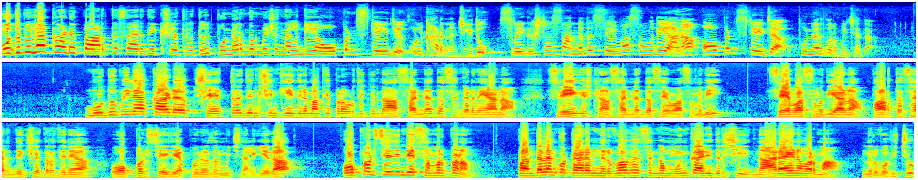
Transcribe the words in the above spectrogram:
മുതുപിലാക്കാട് പാർത്ഥസാരഥി ക്ഷേത്രത്തിൽ പുനർനിർമ്മിച്ചു നൽകിയ ഓപ്പൺ സ്റ്റേജ് ഉദ്ഘാടനം ചെയ്തു. ശ്രീകൃഷ്ണ സന്നദ്ധ സേവാ സമിതിയാണ് ഓപ്പൺ സ്റ്റേജ് പുനർനിർമ്മിച്ചത്. മുതുപിലാക്കാട് ക്ഷേത്ര ജംഗ്ഷൻ കേന്ദ്രമാക്കി പ്രവർത്തിക്കുന്ന സന്നദ്ധ സംഘടനയാണ് ശ്രീകൃഷ്ണ സന്നദ്ധ സേവാ സമിതി. സേവാ സമിതിയാണ് പാർത്ഥസാരഥി ക്ഷേത്രത്തിന് ഓപ്പൺ സ്റ്റേജ് പുനർനിർമ്മിച്ചു നൽകിയത്. ഓപ്പൺ സ്റ്റേജിന്റെ സമർപ്പണം പന്തളം കൊട്ടാരം നിർവാഹക സംഘം മുൻ കാര്യദർശി നാരായണവർമ്മ നിർവഹിച്ചു.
